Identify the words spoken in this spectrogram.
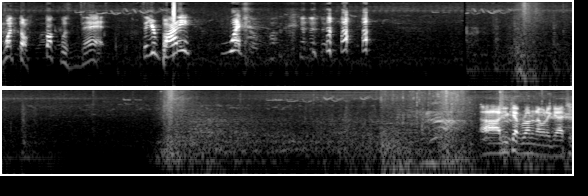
What the fuck was that? Is that your body? What? Ah, if you kept running, I would have got you.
